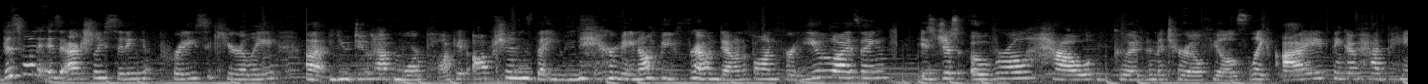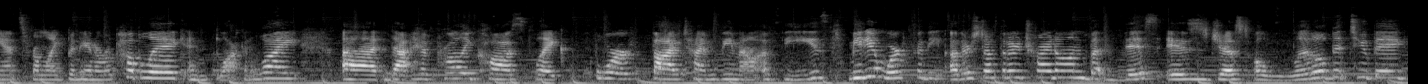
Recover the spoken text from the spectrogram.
This one is actually sitting pretty securely. Uh, you do have more pocket options that you may or may not be frowned down upon for utilizing. Is just overall how good the material feels. Like I think I've had pants from like Banana Republic and Black and White uh, that have probably cost like four or five times the amount of these. Medium worked for the other stuff that I tried on, but this is just a little bit too big.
